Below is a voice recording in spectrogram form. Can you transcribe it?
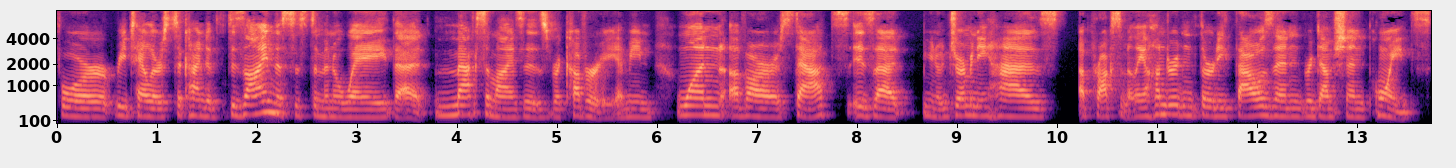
for retailers to kind of design the system in a way that maximizes recovery. I mean, one of our stats is that, you know, Germany has approximately 130,000 redemption points,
